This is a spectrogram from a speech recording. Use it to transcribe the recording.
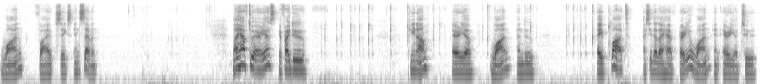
1, 5, 6, and 7. Now I have two areas. If I do pnum area 1 and do a plot, I see that I have area 1 and area 2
